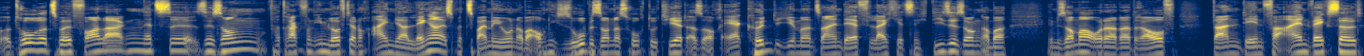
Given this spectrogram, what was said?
äh, Tore, 12 Vorlagen letzte Saison. Vertrag von ihm läuft ja noch ein Jahr länger, ist mit 2 Millionen aber auch nicht so besonders hoch dotiert. Also auch er könnte jemand sein, der vielleicht jetzt nicht die Saison, aber im Sommer oder darauf dann den Verein wechselt.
